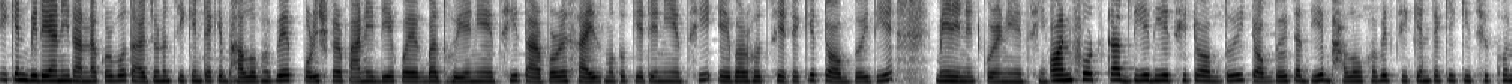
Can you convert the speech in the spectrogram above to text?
চিকেন বিরিয়ানি রান্না করব, তার জন্য চিকেনটাকে ভালোভাবে পরিষ্কার পানি দিয়ে কয়েকবার ধুয়ে নিয়েছি, তারপরে সাইজ মতো কেটে নিয়েছি, এবার হচ্ছে এটাকে টক দই দিয়ে মেরিনেট করে নিয়েছি। ওয়ান ফোর্থ কাপ দিয়ে দিয়েছি টক দই, টক দইটা দিয়ে ভালোভাবে চিকেনটাকে কিছুক্ষণ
